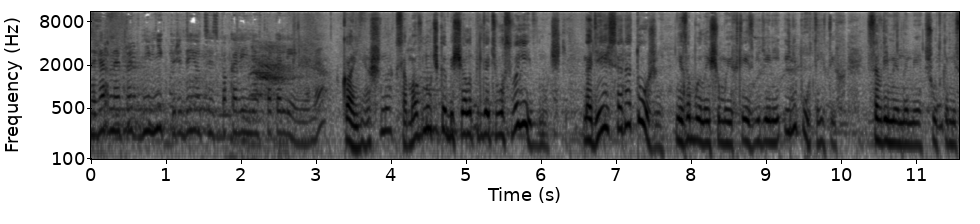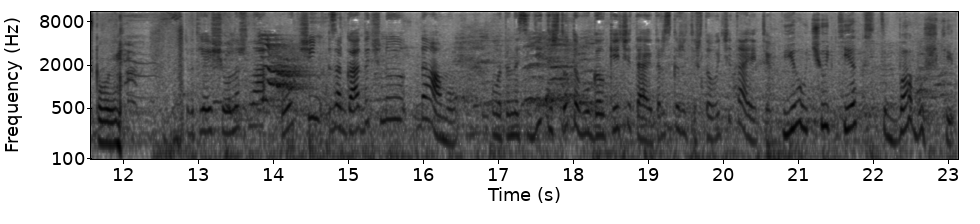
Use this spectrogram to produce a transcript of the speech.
Наверное, этот дневник передается из поколения в поколение, да? Конечно. Сама внучка обещала передать его своей внучке. Надеюсь, она тоже не забыла еще моих произведений и не путает их с современными шутками из КВН. Вот я еще нашла очень загадочную даму. Вот она сидит и что-то в уголке читает. Расскажите, что вы читаете? Я учу текст бабушки,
